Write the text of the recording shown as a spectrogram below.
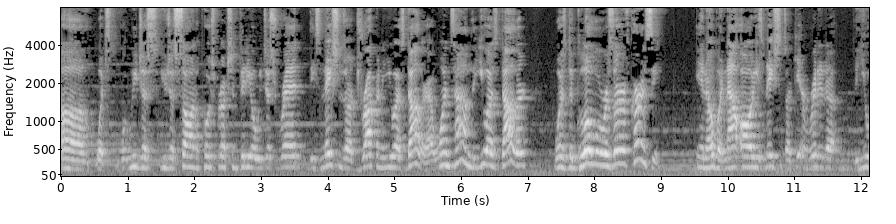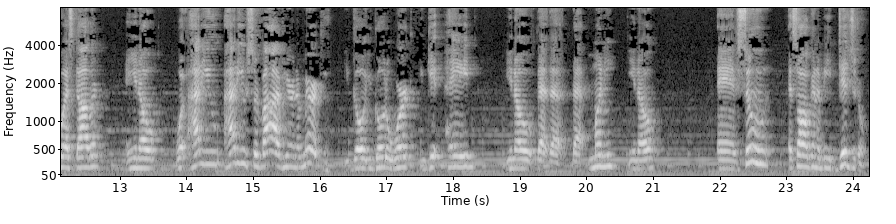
uh, what, we just you just saw in the post production video we just read, these nations are dropping the U.S. dollar. At one time, the U.S. dollar was the global reserve currency, you know, but now all these nations are getting rid of the, the U.S. dollar. And you know, what? How do you how do you survive here in America? You go you go to work, you get paid, you know that that that money, you know, and soon it's all going to be digital.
